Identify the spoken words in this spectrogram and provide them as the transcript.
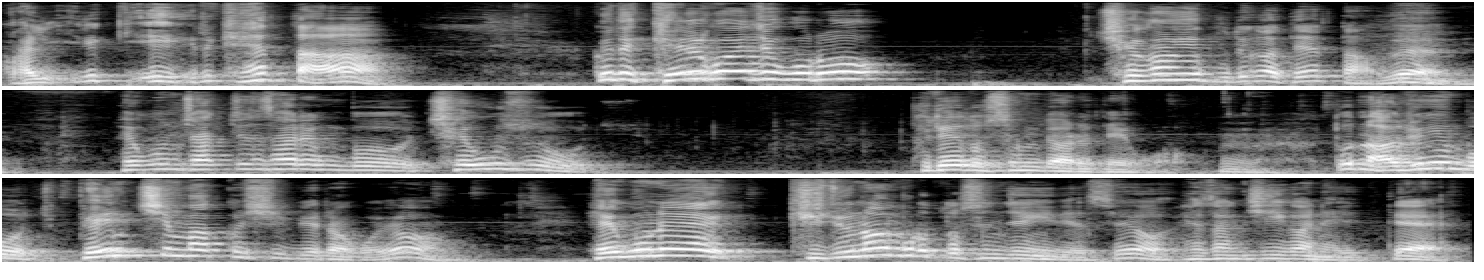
관리 이렇게 이렇게 했다. 근데 결과적으로 최강의 부대가 됐다. 왜? 해군 작전사령부 최우수 부대도 선별이 되고 또 나중에 뭐 벤치마크십이라고요. 해군의 기준함으로 또 선정이 됐어요. 해상 지휘관회 때.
